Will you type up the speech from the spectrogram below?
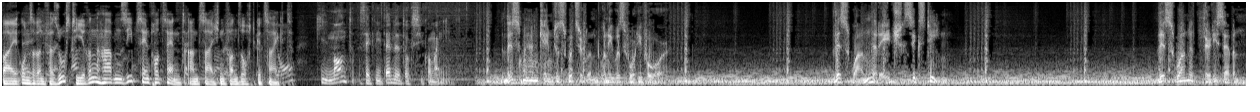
Bei unseren Versuchstieren haben 17 Prozent Anzeichen von Sucht gezeigt. This man came to Switzerland when he was 44. This one at age 16. This one at 37.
